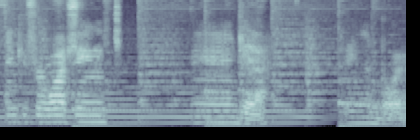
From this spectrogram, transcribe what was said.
Thank you for watching. And yeah, Phelan Boy.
